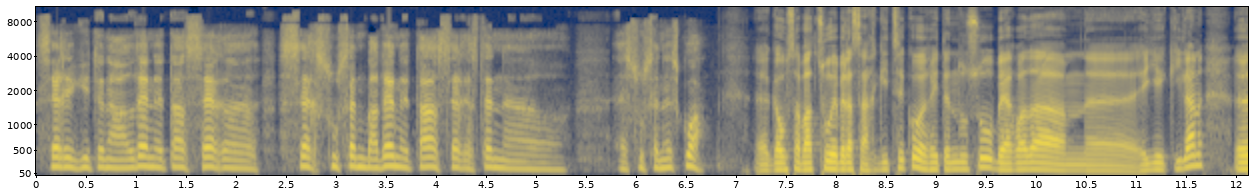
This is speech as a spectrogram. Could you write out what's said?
zer egiten alden eta zer, eh, zer zuzen baden eta zer ezten eh, ez zuzen ezkoa. Eh, gauza batzu eberaz argitzeko egiten duzu, behar bada e, eiek ilan. E,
